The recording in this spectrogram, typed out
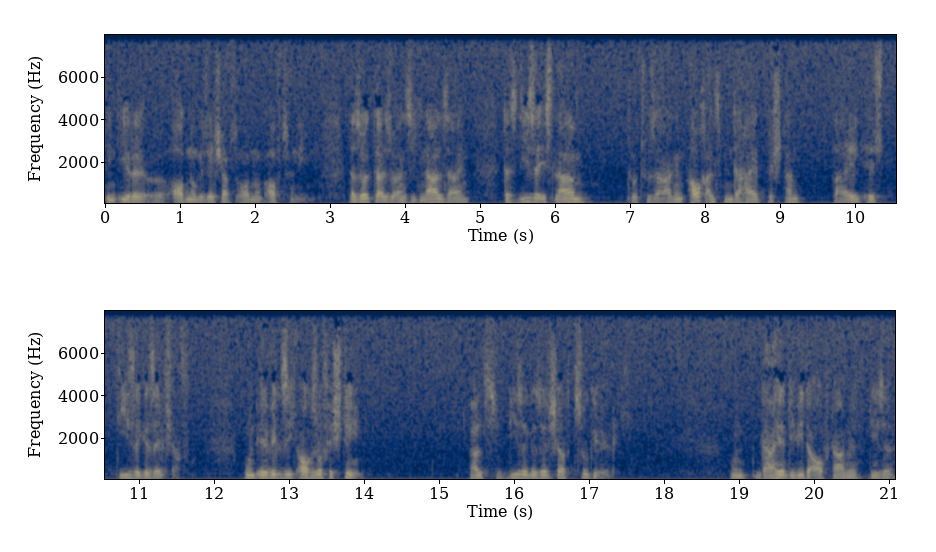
in ihre äh, Ordnung, Gesellschaftsordnung aufzunehmen. Das sollte also ein Signal sein, dass dieser Islam sozusagen auch als Minderheit Bestandteil ist dieser Gesellschaft. Und er will sich auch so verstehen, als zu dieser Gesellschaft zugehörig. Und daher die Wiederaufnahme dieser,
